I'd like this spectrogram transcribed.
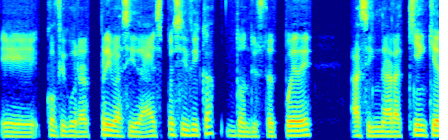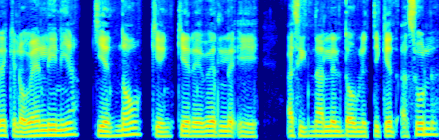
eh, configurar privacidad específica, donde usted puede asignar a quién quiere que lo vea en línea, quién no, quién quiere verle, asignarle el doble ticket azul,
